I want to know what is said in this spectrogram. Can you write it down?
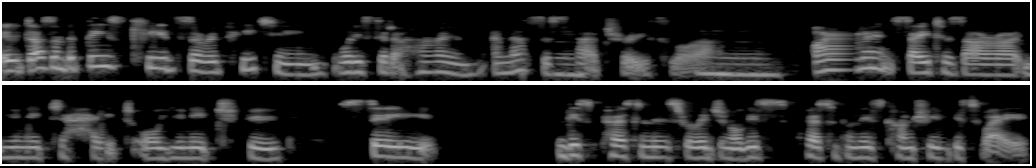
It doesn't. But these kids are repeating what is said at home, and that's the mm. sad truth, Laura. Mm. I don't say to Zara, "You need to hate" or "You need to see this person, this religion, or this person from this country this way.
